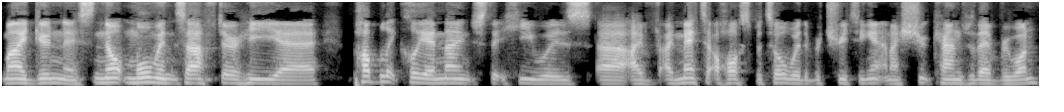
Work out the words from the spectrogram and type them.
My goodness! Not moments after he uh, publicly announced that he was, uh, I've, I met at a hospital where they were treating it, and I shook hands with everyone.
